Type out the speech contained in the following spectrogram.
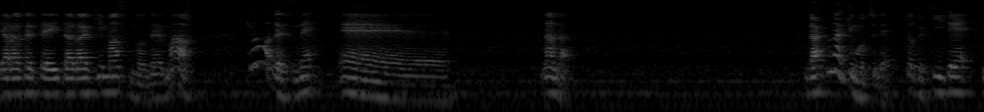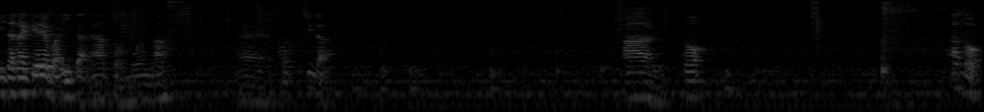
やらせていただきますので、まあ、今日はですね、えー、なんだ、楽な気持ちでちょっと聞いていただければいいかなと思います。えー、こっちが、あると、あと、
